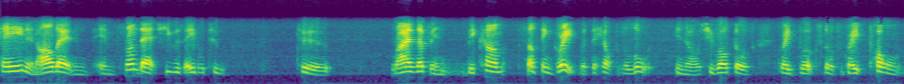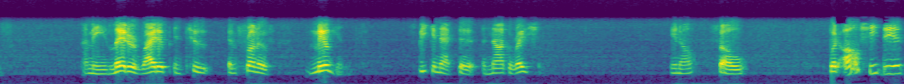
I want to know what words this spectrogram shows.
pain and all that, and and from that she was able to to rise up and become something great with the help of the Lord. You know, she wrote those great books, those great poems. I mean, led her right up into in front of millions, speaking at the inauguration. You know, so, but all she did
